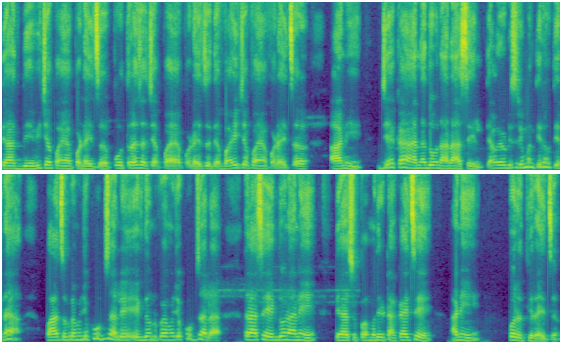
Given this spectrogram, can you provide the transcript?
त्या देवीच्या पाया पडायचं पोतराजाच्या पाया पडायचं त्या बाईच्या पाया पडायचं. आणि जे काय आणा दोन आणा असेल त्यावेळी एवढी श्रीमंती नव्हती ना. पाच रुपये म्हणजे खूप झाले एक दोन रुपये म्हणजे खूप झाला. तर असे एक दोन आणे त्या सुपामध्ये टाकायचे आणि परत फिरायचं.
